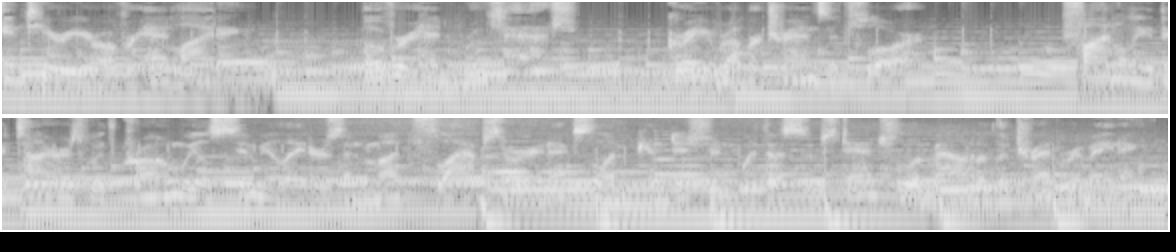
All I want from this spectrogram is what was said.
Interior overhead lighting. Overhead roof hatch. Gray rubber transit floor. Finally the tires with chrome wheel simulators and mud flaps are in excellent condition with a substantial amount of the tread remaining.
